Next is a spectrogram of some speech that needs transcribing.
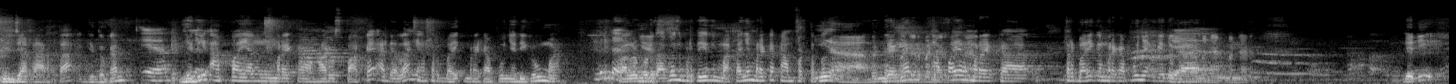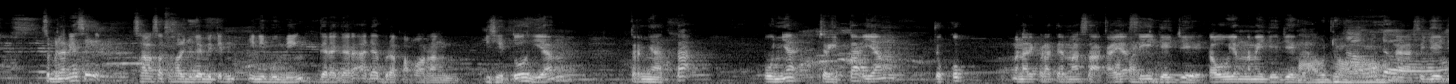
di Jakarta gitu kan. Iya, Jadi benar. apa yang mereka harus pakai adalah yang terbaik mereka punya di rumah. Benar. Kalau menurut Yes. aku seperti itu, makanya mereka comfortable Iya, benar, dengan benar, benar, apa yang benar. mereka terbaik yang mereka punya gitu Iya, kan. benar-benar. Jadi sebenarnya sih salah satu hal juga yang bikin ini booming gara-gara ada beberapa orang di situ yang ternyata punya cerita yang cukup menarik perhatian masa kayak Apa si itu? JJ. Tahu yang namanya JJ nggak? Tahu dong. Nah, si JJ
